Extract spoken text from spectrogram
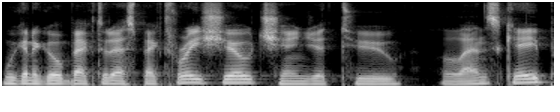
We're gonna go back to the aspect ratio, change it to landscape.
